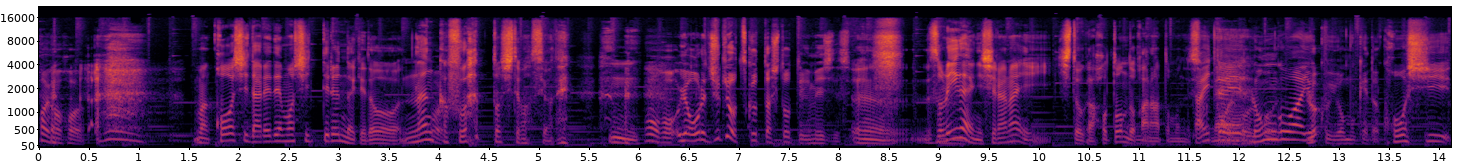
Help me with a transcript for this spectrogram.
はいはいはい まあ孔子誰でも知ってるんだけど、なんかふわっとしてますよね。うん。ほうほう。いや俺儒教を作った人っていうイメージですよ、うん、それ以外に知らない人がほとんどかなと思うんですよね。大体論語はよく読むけど孔子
